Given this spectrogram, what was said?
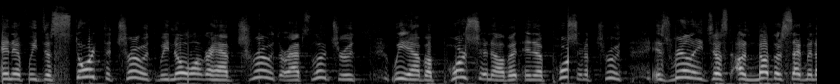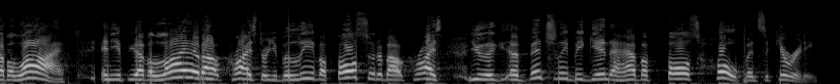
And if we distort the truth, we no longer have truth or absolute truth. We have a portion of it, and a portion of truth is really just another segment of a lie. And if you have a lie about Christ or you believe a falsehood about Christ, you eventually begin to have a false hope and security.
